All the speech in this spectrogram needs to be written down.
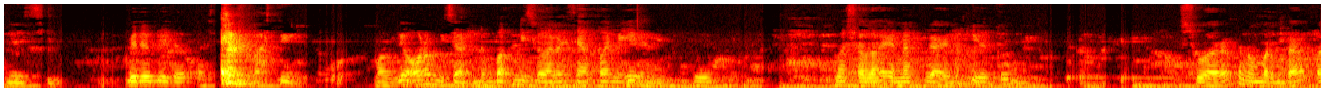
Iya sih. Beda-beda pasti pasti. Maksudnya orang bisa nebak nih suara siapa nih. Iya. masalah enak gak enak ya tuh suara ke nomor berapa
